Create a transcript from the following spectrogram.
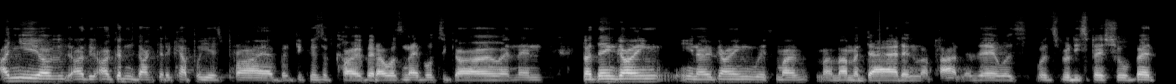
I knew I, I, got inducted a couple years prior, but because of COVID, I wasn't able to go. And then, but then going, you know, going with my my mum and dad and my partner there was was really special. But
